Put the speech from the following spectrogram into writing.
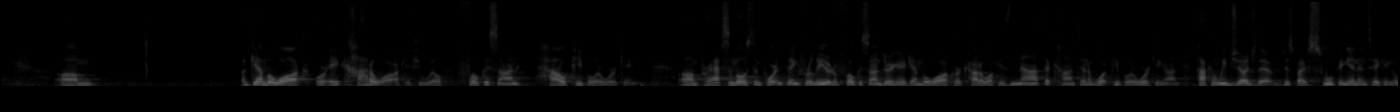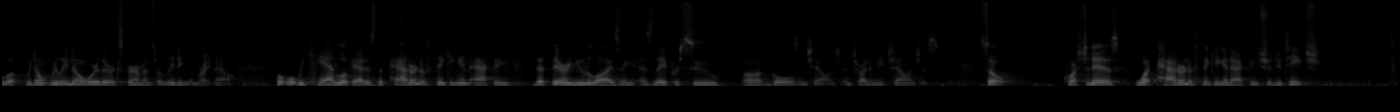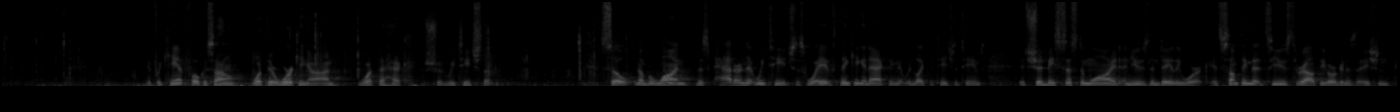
Um, a Gemba walk or a kata walk, if you will, focus on how people are working. Um, perhaps the most important thing for a leader to focus on during a Gemba walk or kata walk is not the content of what people are working on. How can we judge that just by swooping in and taking a look? We don't really know where their experiments are leading them right now. But what we can look at is the pattern of thinking and acting that they're utilizing as they pursue uh, goals and challenge and try to meet challenges. So, question is, what pattern of thinking and acting should you teach? If we can't focus on what they're working on, what the heck should we teach them? So, number one, this pattern that we teach, this way of thinking and acting that we'd like to teach the teams, it should be system wide and used in daily work. It's something that's used throughout the organization.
